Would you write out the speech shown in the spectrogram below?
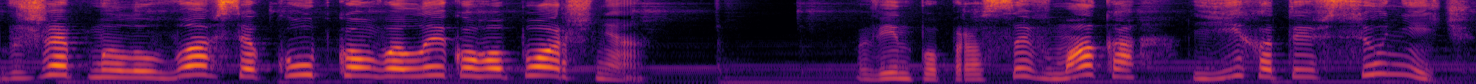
вже б милувався кубком великого поршня. Він попросив мака їхати всю ніч.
